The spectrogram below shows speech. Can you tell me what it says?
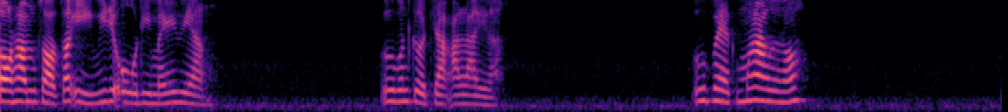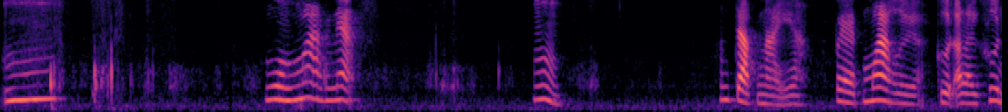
ลองทำสดสักอีกวิดีโอดีไหมพี่เพียง เออ มันเกิดจากอะไรอะเออแปลกมากเลยเนาะ อืมงงมากเนี่ย อืมมันจากไหนอะแปลกมากเลยอะเกิดอะไรขึ้น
